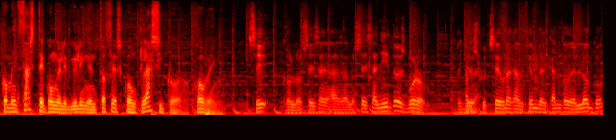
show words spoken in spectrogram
comenzaste con el violín entonces con clásico, joven. Sí, con los seis, a los seis añitos, bueno, yo Anda. escuché una canción del Canto del Loco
